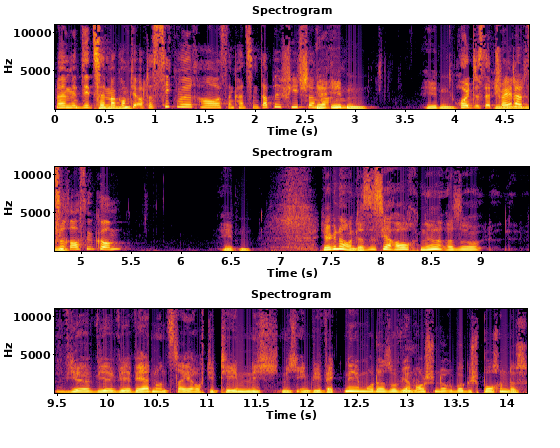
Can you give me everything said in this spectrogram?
Im Dezember ähm, kommt ja auch das Sequel raus, dann kannst du ein Double-Feature machen. Ja, eben. Eben. Heute ist der Trailer eben, dazu rausgekommen. Eben. Ja, genau. Und das ist ja auch, ne, also wir, wir, wir werden uns da ja auch die Themen nicht, nicht irgendwie wegnehmen oder so. Wir mhm. haben auch schon darüber gesprochen. Das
